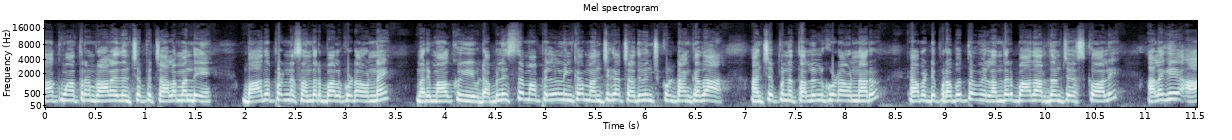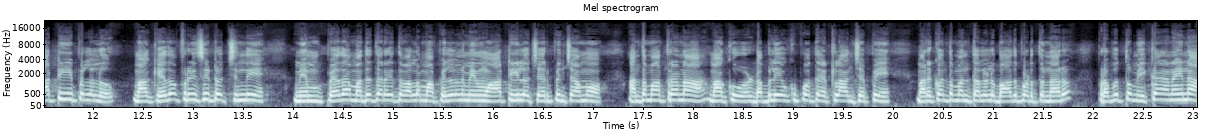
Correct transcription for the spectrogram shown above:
మాకు మాత్రం రాలేదని చెప్పి చాలామంది బాధపడిన సందర్భాలు కూడా ఉన్నాయి. మరి మాకు ఈ డబ్బులు ఇస్తే మా పిల్లల్ని ఇంకా మంచిగా చదివించుకుంటాం కదా అని చెప్పిన తల్లులు కూడా ఉన్నారు. కాబట్టి ప్రభుత్వం వీళ్ళందరి బాధ అర్థం చేసుకోవాలి. అలాగే ఆర్టీఈ పిల్లలు మాకు ఏదో ఫ్రీ సీట్ వచ్చింది మేము పేద మధ్యతరగతి వల్ల మా పిల్లల్ని మేము ఆర్టీఈలో చేర్పించాము అంత మాత్రాన మాకు డబ్బులు ఇవ్వకపోతే ఎట్లా అని చెప్పి మరికొంతమంది తల్లులు బాధపడుతున్నారు. ప్రభుత్వం ఇకనైనా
